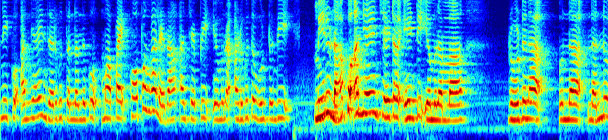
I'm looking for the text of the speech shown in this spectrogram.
నీకు అన్యాయం జరుగుతున్నందుకు మాపై కోపంగా లేదా అని చెప్పి యమున అడుగుతూ ఉంటుంది. మీరు నాకు అన్యాయం చేయటం ఏంటి యమునమ్మ? రోడ్డున ఉన్న నన్ను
